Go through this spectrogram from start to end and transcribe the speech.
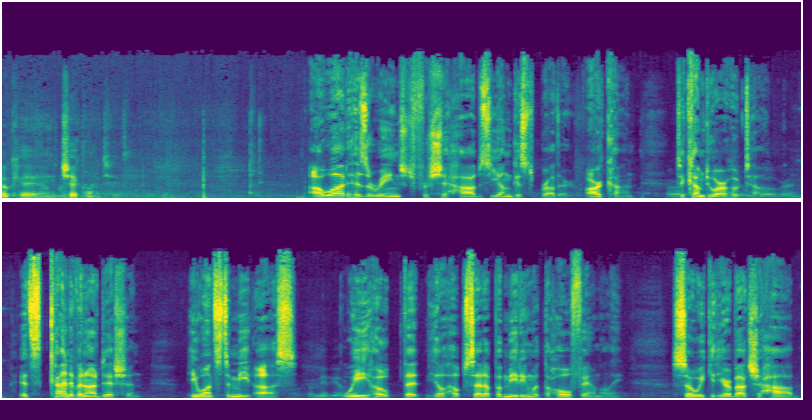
Okay, check line two. Awad has arranged for Shihab's youngest brother, Arkan, to come to our hotel. It's kind of an audition. He wants to meet us. We hope that he'll help set up a meeting with the whole family so we could hear about Shihab,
